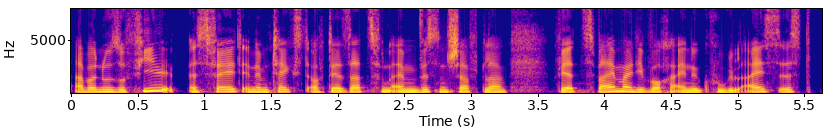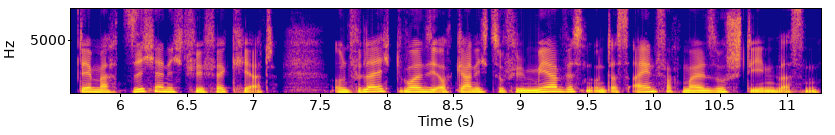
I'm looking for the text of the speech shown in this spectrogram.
Aber nur so viel, es fällt in dem Text auch der Satz von einem Wissenschaftler, wer zweimal die Woche eine Kugel Eis isst, der macht sicher nicht viel verkehrt. Und vielleicht wollen Sie auch gar nicht so viel mehr wissen und das einfach mal so stehen lassen.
